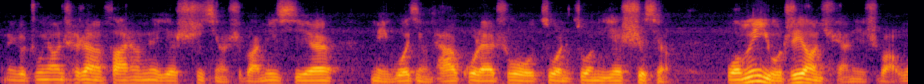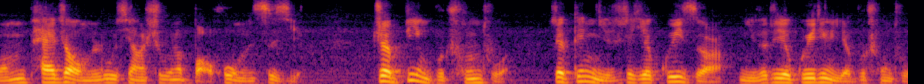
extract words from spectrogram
那个中央车站发生那些事情，是吧？那些美国警察过来之后做做那些事情，我们有这样权利，是吧？我们拍照，我们录像是为了保护我们自己，这并不冲突，这跟你的这些规则、你的这些规定也不冲突。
